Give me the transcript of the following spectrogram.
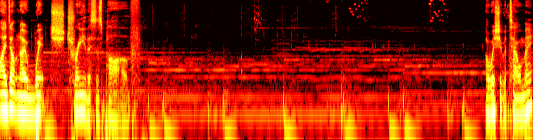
I don't know which tree this is part of. I wish it would tell me.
